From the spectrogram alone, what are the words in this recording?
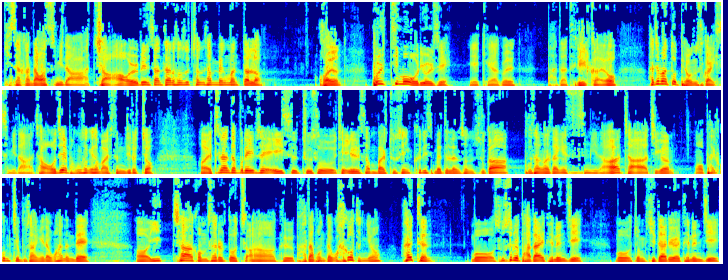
기사가 나왔습니다. 자, 얼빈 산타나 선수 1,300만 달러. 과연 볼티모 오리올스의 예, 계약을 받아들일까요? 하지만 또 변수가 있습니다. 자, 어제 방송에서 말씀드렸죠. 어, 애틀란타 브레이브스의 에이스 투수, 제1선발 투수인 크리스 메들렌 선수가 부상을 당했습니다. 자, 지금 어, 팔꿈치 부상이라고 하는데 어, 2차 검사를 또 어, 그 받아본다고 하거든요. 하여튼 뭐 수술을 받아야 되는지 뭐 좀 기다려야 되는지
